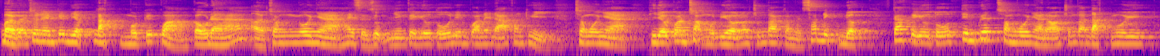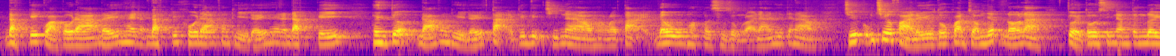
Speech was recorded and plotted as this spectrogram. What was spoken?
Bởi vậy cho nên cái việc đặt một cái quả cầu đá ở trong ngôi nhà hay sử dụng những cái yếu tố liên quan đến đá phong thủy trong ngôi nhà thì điều quan trọng một điều đó chúng ta cần phải xác định được các cái yếu tố tiên quyết trong ngôi nhà đó, chúng ta đặt ngôi, đặt cái quả cầu đá đấy hay là đặt cái khối đá phong thủy đấy, hay là đặt cái hình tượng đá phong thủy đấy tại cái vị trí nào, hoặc là tại đâu, hoặc là sử dụng loại đá như thế nào. Chứ cũng chưa phải là yếu tố quan trọng nhất, đó là tuổi tôi sinh năm tương đây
